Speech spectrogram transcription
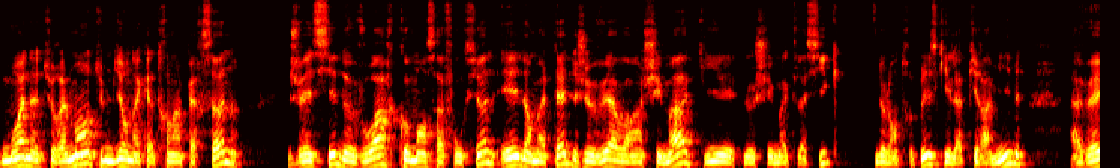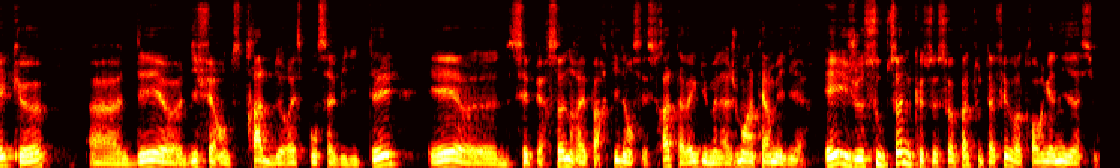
moi naturellement, tu me dis on a 80 personnes, je vais essayer de voir comment ça fonctionne et dans ma tête, je vais avoir un schéma qui est le schéma classique de l'entreprise, qui est la pyramide, avec... Euh, des différentes strates de responsabilité et ces personnes réparties dans ces strates avec du management intermédiaire. Et je soupçonne que ce ne soit pas tout à fait votre organisation.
